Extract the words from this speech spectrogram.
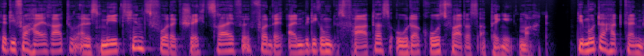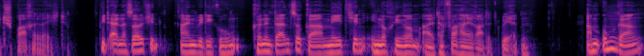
der die Verheiratung eines Mädchens vor der Geschlechtsreife von der Einwilligung des Vaters oder Großvaters abhängig macht. Die Mutter hat kein Mitspracherecht. Mit einer solchen Einwilligung können dann sogar Mädchen in noch jüngerem Alter verheiratet werden. Am Umgang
